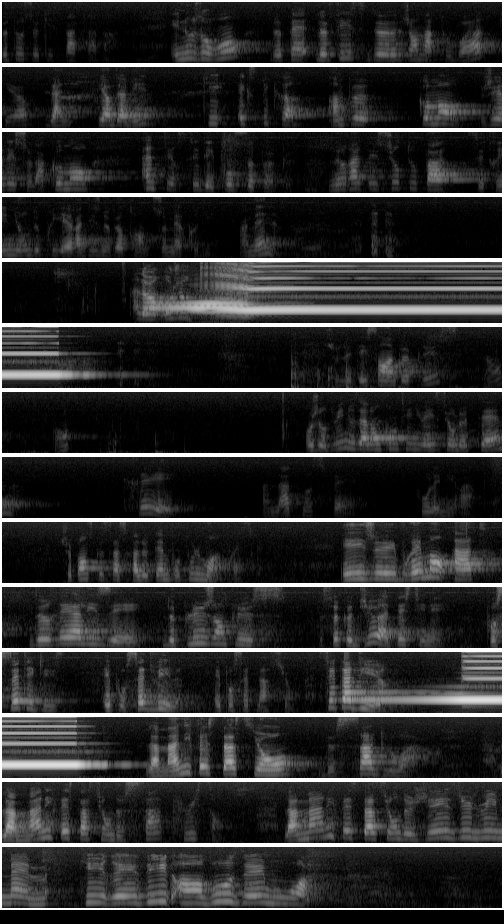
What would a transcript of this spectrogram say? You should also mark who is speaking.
Speaker 1: de tout ce qui se passe là-bas. Et nous aurons le, fils de Jean-Marc Toubois, Pierre, Pierre David, qui expliquera un peu comment gérer cela, comment intercéder pour ce peuple. Ne ratez surtout pas cette réunion de prière à 19h30 ce mercredi. Amen. Alors aujourd'hui, je le descends un peu plus. Aujourd'hui, nous allons continuer sur le thème créer une atmosphère pour les miracles. Je pense que ça sera le thème pour tout le mois presque. Et j'ai vraiment hâte de réaliser de plus en plus ce que Dieu a destiné pour cette Église et pour cette ville et pour cette nation. C'est-à-dire la manifestation de sa gloire, la manifestation de sa puissance, la manifestation de Jésus lui-même qui réside en vous et moi.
